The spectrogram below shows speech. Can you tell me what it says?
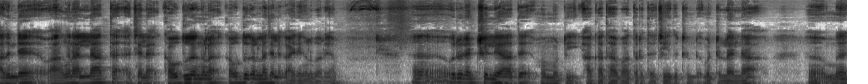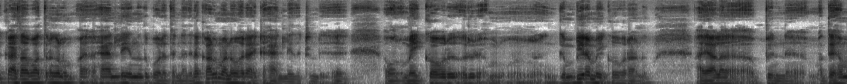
അതിന്റെ അങ്ങനെ അല്ലാത്ത ചില കൗതുകങ്ങൾ കൗതുകമുള്ള ചില കാര്യങ്ങൾ പറയാം. ഒരു രക്ഷയില്ലാതെ മമ്മൂട്ടി ആ കഥാപാത്രത്തെ ചെയ്തിട്ടുണ്ട്. മറ്റുള്ള എല്ലാ കഥാപാത്രങ്ങളും ഹാൻഡിൽ ചെയ്യുന്നത് പോലെ തന്നെ അതിനേക്കാൾ മനോഹരമായിട്ട് ഹാൻഡിൽ ചെയ്തിട്ടുണ്ട്. മേക്ക് ഓവർ ഒരു ഗംഭീര മേക്ക് ഓവറാണ് അയാൾ പിന്നെ അദ്ദേഹം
